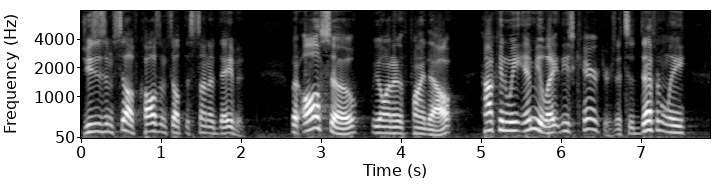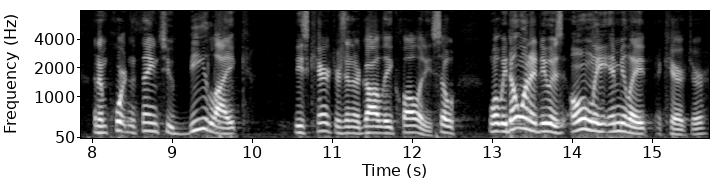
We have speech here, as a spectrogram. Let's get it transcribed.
Jesus himself calls himself the son of David. But also, we want to find out how can we emulate these characters? It's definitely an important thing to be like these characters in their godly qualities. So, what we don't want to do is only emulate a character,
